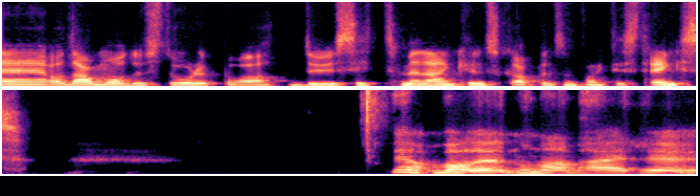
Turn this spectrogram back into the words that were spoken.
eh, og da må du stole på at du sitter med den kunnskapen som faktisk trengs. Ja, Var det noen av de her eh,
